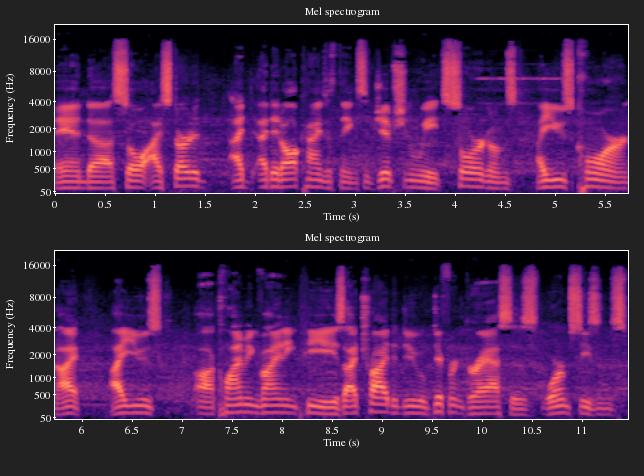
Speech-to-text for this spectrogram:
and uh, so I started. I, I did all kinds of things: Egyptian wheat, sorghums. I used corn. I I used uh, climbing vining peas. I tried to do different grasses, warm seasons,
